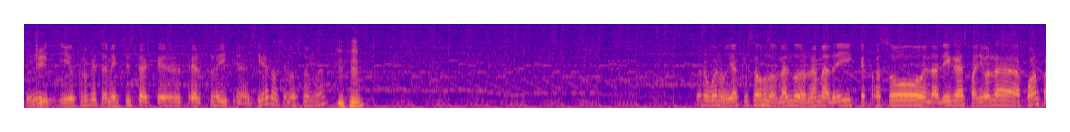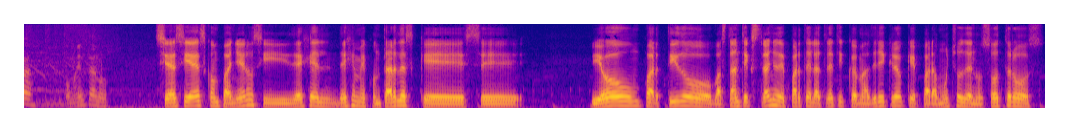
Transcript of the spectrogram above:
Sí, sí, y yo creo que también existe aquel fair play financiero, si no estoy mal. Uh -huh. Pero bueno, ya que estamos hablando del Real Madrid, ¿qué pasó en la Liga Española, Juanpa? Coméntanos. Sí, así es, compañeros, y dejen, déjenme contarles que se vio un partido bastante extraño de parte del Atlético de Madrid. Creo que para muchos de nosotros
